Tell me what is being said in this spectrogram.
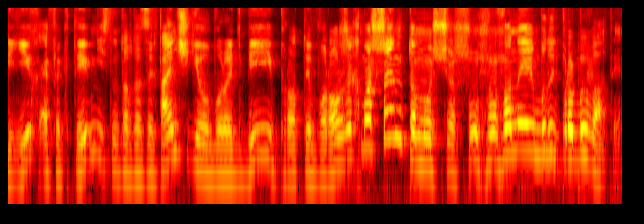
їх ефективність, ну тобто цих танчиків у боротьбі проти ворожих машин, тому що ж вони їх будуть пробивати.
